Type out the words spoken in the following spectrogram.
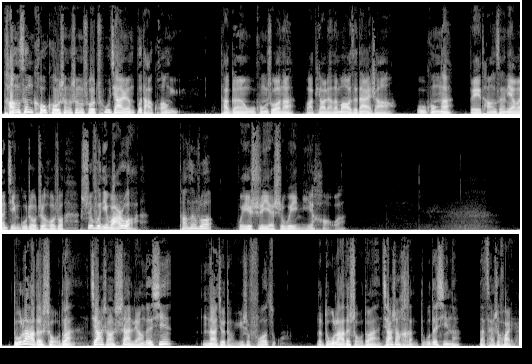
唐僧口口声声说出家人不打诳语，他跟悟空说呢，把漂亮的帽子戴上。悟空呢，被唐僧念完紧箍咒之后说：“师傅，你玩我。”唐僧说：“为师也是为你好啊。”毒辣的手段加上善良的心，那就等于是佛祖；那毒辣的手段加上狠毒的心呢，那才是坏人；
